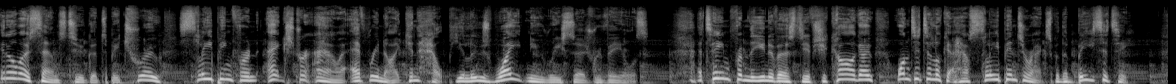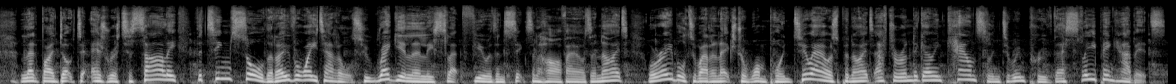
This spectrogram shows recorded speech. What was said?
It almost sounds too good to be true. Sleeping for an extra hour every night can help you lose weight, new research reveals. A team from the University of Chicago wanted to look at how sleep interacts with obesity. Led by Dr. Esra Tasali, the team saw that overweight adults who regularly slept fewer than six and a half hours a night were able to add an extra 1.2 hours per night after undergoing counselling to improve their sleeping habits.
